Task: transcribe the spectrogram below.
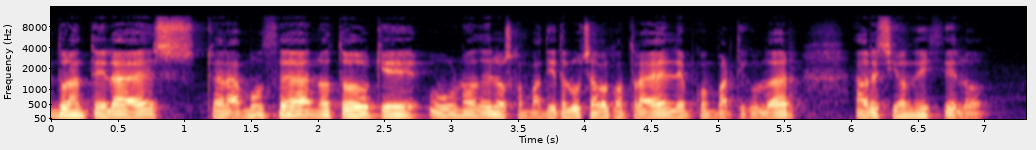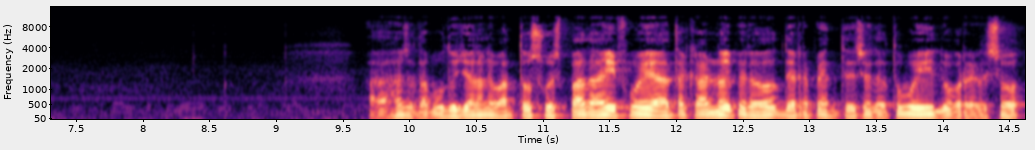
Durante la escaramuza notó que uno de los combatientes luchaba contra él con particular agresión y celo. Hazrat Abu Duyana levantó su espada y fue a atacarlo, pero de repente se detuvo y luego regresó.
